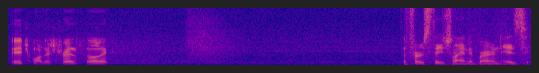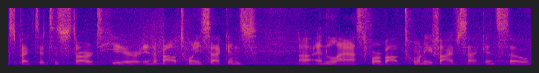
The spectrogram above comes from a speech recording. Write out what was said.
Stage 1 is transonic. The first stage landing burn is expected to start here in about 20 seconds uh, and last for about 25 seconds. So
